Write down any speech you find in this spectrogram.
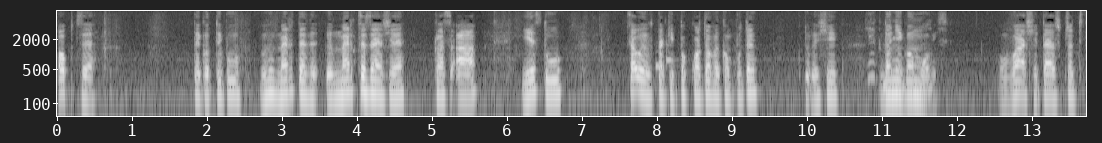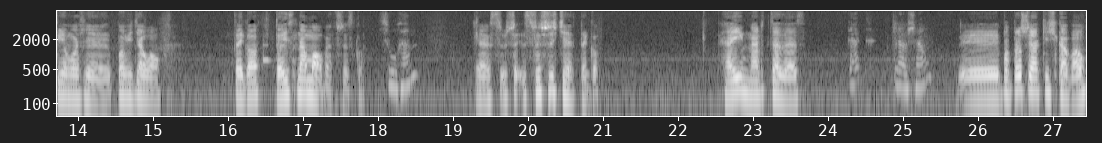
opcje tego typu w Mercedes- Mercedesie A jest tu cały taki pokładowy komputer, który się Jak Do niego pomóc? mówi. o, właśnie teraz przed chwilą właśnie powiedziało tego, to jest na mowę wszystko. Słucham? Jak słyszy, słyszycie tego. Hej Mercedes, Tak, proszę. yy, poproszę jakiś kawał.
